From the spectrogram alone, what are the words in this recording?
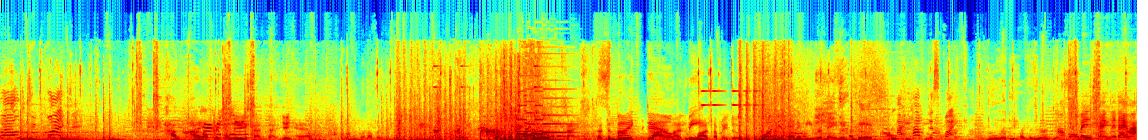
Well divided. ถ้าถ้าเราไปทะเลกันอะยายแฮมว่าเราไปทะเลเราจะไปเดินที่ไหนเราจะเดินที่ไหนไหมหรือว่าจะไม่เดิน One enemy remaining. I have the spike. เอ้าทำไมแทงไม่ได้วะ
